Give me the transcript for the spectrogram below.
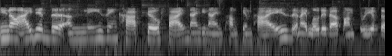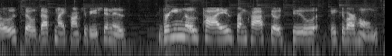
you know, I did the amazing Costco five ninety nine pumpkin pies, and I loaded up on three of those. So that's my contribution is bringing those pies from Costco to each of our homes.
